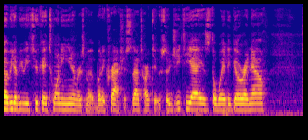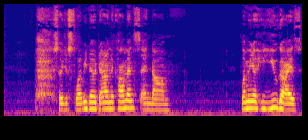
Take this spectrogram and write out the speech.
WWE 2K20 Universe mode, but it crashes, so that's hard too. So GTA is the way to go right now. So just let me know down in the comments, and um, let me know who you guys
